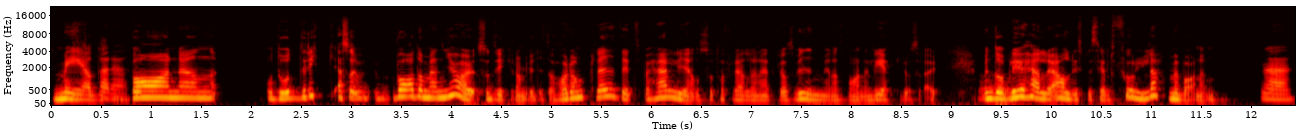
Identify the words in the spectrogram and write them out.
med Oftare. barnen. Och då drick, alltså vad de än gör så dricker de ju lite. Har de playdates på helgen så tar föräldrarna ett glas vin medan barnen leker och sådär. Men Mm. de blir ju heller aldrig speciellt fulla med barnen. Nej.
